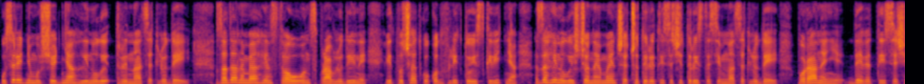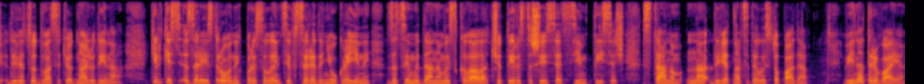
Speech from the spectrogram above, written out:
у середньому щодня гинули 13 людей. За даними агентства ООН з прав людини, від початку конфлікту із квітня загинули щонайменше 4317 людей, поранені 9921 людина. Кількість зареєстрованих переселенців всередині України за цими даними склала 467 тисяч станом на 19 листопада. Війна триває,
